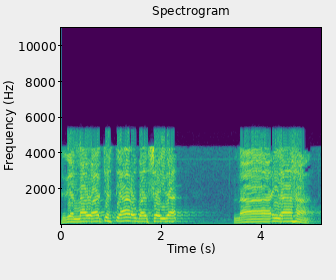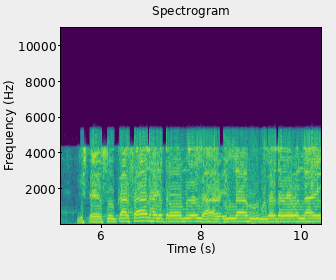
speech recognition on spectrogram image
دی اللہ واقع اختیار و بادشاہی دا. لا الہ. نشتے سو کارساد حجت رو مدگار اللہ مگر دوے واللہ دے.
